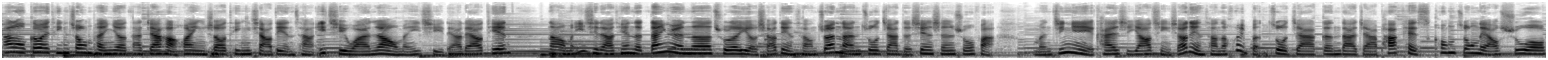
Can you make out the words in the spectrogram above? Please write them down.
Hello，各位听众朋友，大家好，欢迎收听小典藏一起玩，让我们一起聊聊天。那我们一起聊天的单元呢，除了有小典藏专栏作家的现身说法。我们今年也开始邀请小典藏的绘本作家跟大家 Podcast 空中聊书哦。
